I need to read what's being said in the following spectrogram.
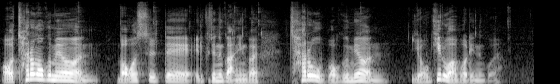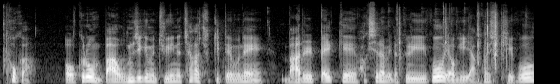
어 차로 먹으면 먹었을 때 이렇게 되는 거 아닌가요? 차로 먹으면 여기로 와버리는 거야. 포가. 어 그럼 마 움직이면 뒤에 있는 차가 죽기 때문에 말을 뺄 게 확실합니다. 그리고 여기 약화시키고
